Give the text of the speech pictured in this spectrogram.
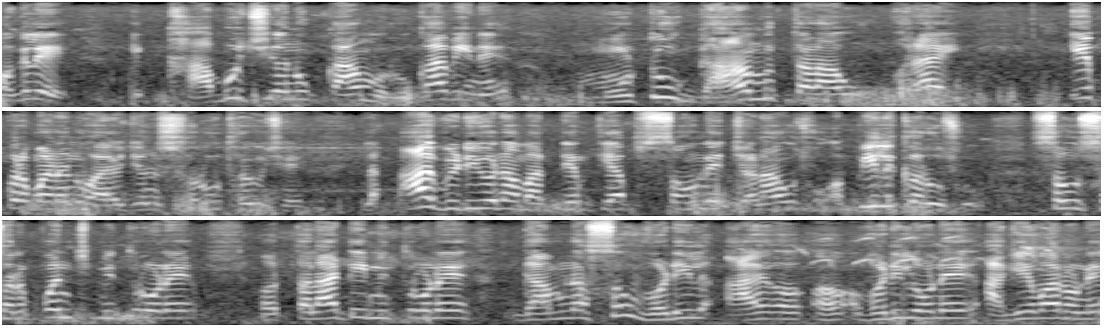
પગલે એ ખાબુચિયાનું કામ રોકાવીને મોટું ગામ તળાવ ભરાય એ પ્રમાણેનું આયોજન શરૂ થયું છે. એટલે આ વિડીયોના માધ્યમથી આપ સૌને જણાવું છું, અપીલ કરું છું, સૌ સરપંચ મિત્રોને તલાટી મિત્રોને, ગામના સૌ વડીલ વડીલોને, આગેવાનોને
